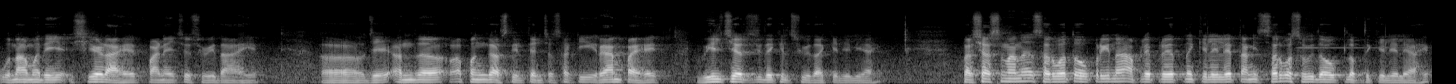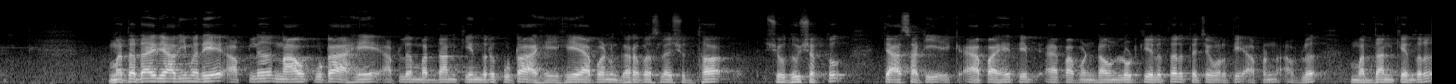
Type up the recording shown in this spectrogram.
उन्हामध्ये शेड आहेत पाण्याची सुविधा आहे जे अंध अपंग असतील त्यांच्यासाठी रॅम्प आहेत व्हीलचेअरची देखील सुविधा केलेली आहे. प्रशासनानं सर्वतोपरीनं आपले प्रयत्न केलेले आहेत आणि सर्व सुविधा उपलब्ध केलेल्या आहेत. मतदार यादीमध्ये आपलं नाव कुठं आहे आपलं मतदान केंद्र कुठं आहे हे आपण घरबसल्यासुद्धा शोधू शकतो. त्यासाठी एक ॲप आहे ते ॲप आपण डाउनलोड केलं तर त्याच्यावरती आपण आपलं मतदान केंद्र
